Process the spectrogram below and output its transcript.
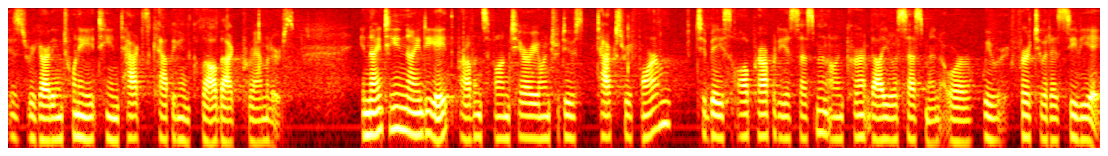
is regarding 2018 tax capping and clawback parameters. In 1998, the province of Ontario introduced tax reform to base all property assessment on current value assessment, or we refer to it as CVA.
